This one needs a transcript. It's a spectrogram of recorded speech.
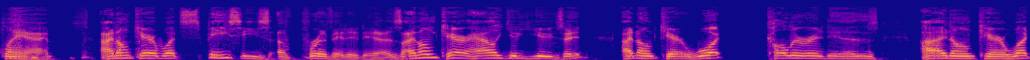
plant. I don't care what species of privet it is. I don't care how you use it. I don't care what color it is. I don't care what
